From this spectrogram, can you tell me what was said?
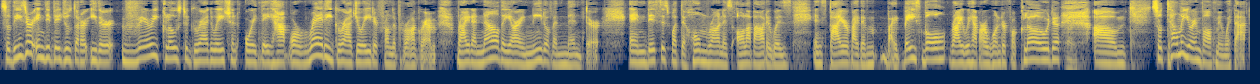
So these are individuals that are either very close to graduation or they have already graduated from the program, right? And now they are in need of a mentor. And this is what the home run is all about. It was inspired by the, by baseball, right? We have our wonderful Claude. Um, so tell me your involvement with that.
